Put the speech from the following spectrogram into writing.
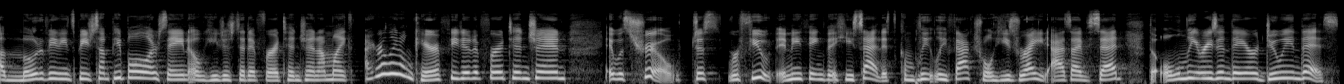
a motivating speech. Some people are saying, oh, he just did it for attention. I'm like, I really don't care if he did it for attention. It was true. Just refute anything that he said. It's completely factual. He's right. As I've said, the only reason they are doing this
